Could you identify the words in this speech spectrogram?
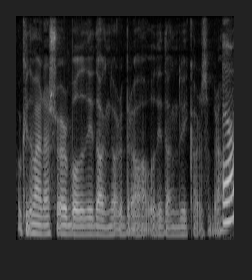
og kunne være deg sjøl både de dagene du har det bra, og de dagene du ikke har det så bra. Ja,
